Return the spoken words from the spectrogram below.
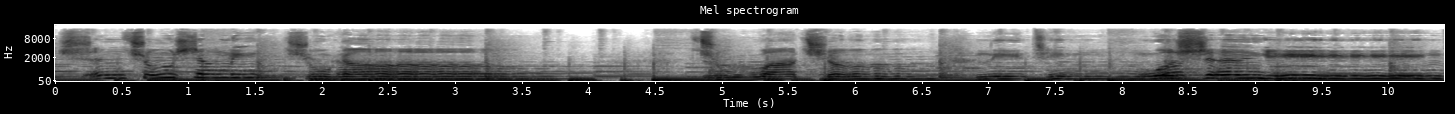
深处向你求告，主啊，求。你听我声音，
